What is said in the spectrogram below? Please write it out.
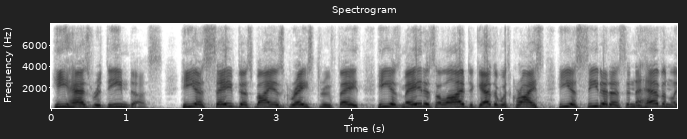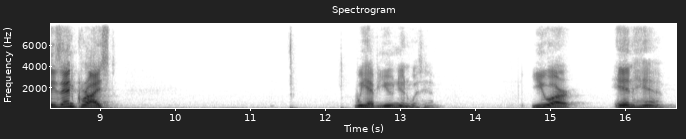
He has redeemed us. He has saved us by His grace through faith. He has made us alive together with Christ. He has seated us in the heavenlies in Christ. We have union with Him. You are in Him.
